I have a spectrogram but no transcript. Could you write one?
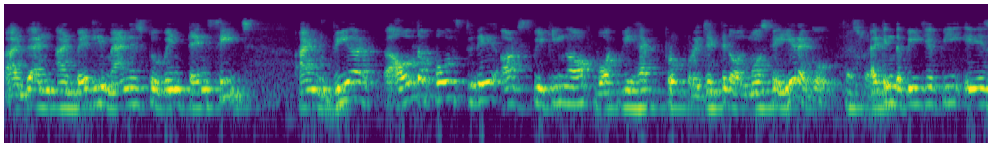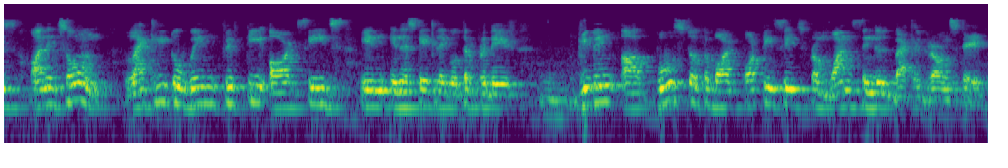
and, and, and barely managed to win 10 seats. And we are, all the polls today are speaking of what we have pro- projected almost a year ago. Right. I think the BJP is on its own likely to win 50 odd seats in, in a state like Uttar Pradesh, giving a boost of about 40 seats from one single battleground state.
